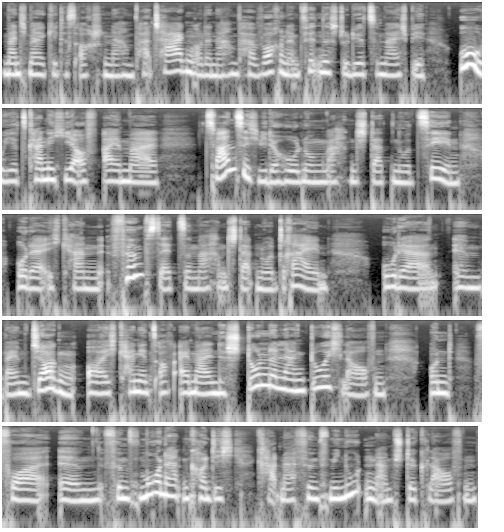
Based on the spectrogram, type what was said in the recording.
manchmal geht es auch schon nach ein paar Tagen oder nach ein paar Wochen im Fitnessstudio zum Beispiel, uh, jetzt kann ich hier auf einmal 20 Wiederholungen machen statt nur 10 oder ich kann 5 Sätze machen statt nur 3 oder ähm, beim Joggen, oh, ich kann jetzt auf einmal eine Stunde lang durchlaufen und vor ähm, fünf Monaten konnte ich gerade mal fünf Minuten am Stück laufen.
